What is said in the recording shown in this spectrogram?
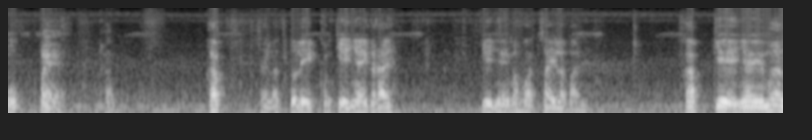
หกแปดครับ ครับใส่ละตัวเลขของเก๋ใหญ่ก็ได้เก๋ใหญ่มาหอดไซละบัน ครับ เก๋ใหญ่เมือง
